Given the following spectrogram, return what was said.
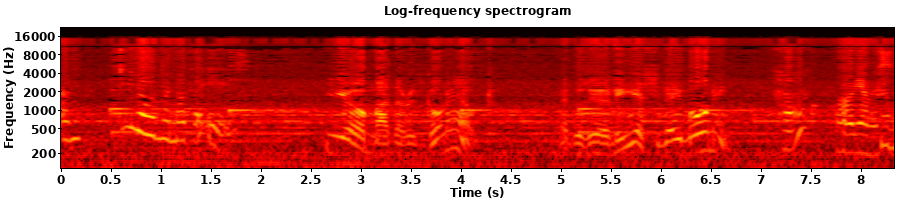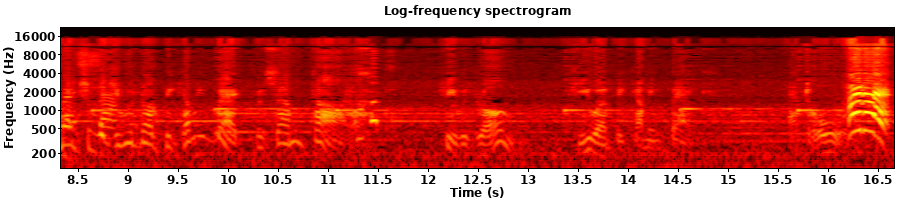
Um, do you know where my mother is? Your mother has gone out. That was early yesterday morning. Huh? Oh, yeah, this She mentioned that suck. she would not be coming back for some time. What? She was wrong. She won't be coming back. At all. Murderer!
